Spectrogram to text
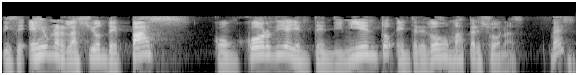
Dice, es una relación de paz, concordia y entendimiento entre dos o más personas. ¿Ves?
